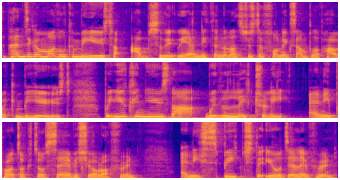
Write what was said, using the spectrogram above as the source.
The Pentagon model can be used for absolutely anything, and that's just a fun example of how it can be used. But you can use that with literally any product or service you're offering, any speech that you're delivering,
